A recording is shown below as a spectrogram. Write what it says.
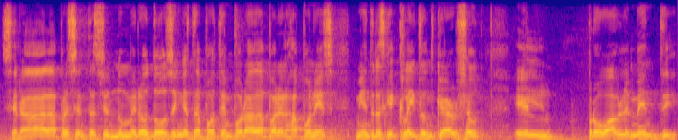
Será la presentación número 2 en esta postemporada para el japonés, mientras que Clayton Kershaw, el probablemente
